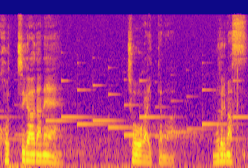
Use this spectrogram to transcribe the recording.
こっち側だね。蝶が行ったのは、戻ります。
